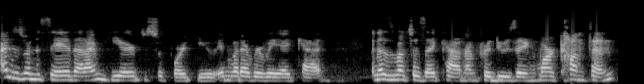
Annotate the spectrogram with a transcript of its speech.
I just want to say that I'm here to support you in whatever way I can. And as much as I can, I'm producing more content.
